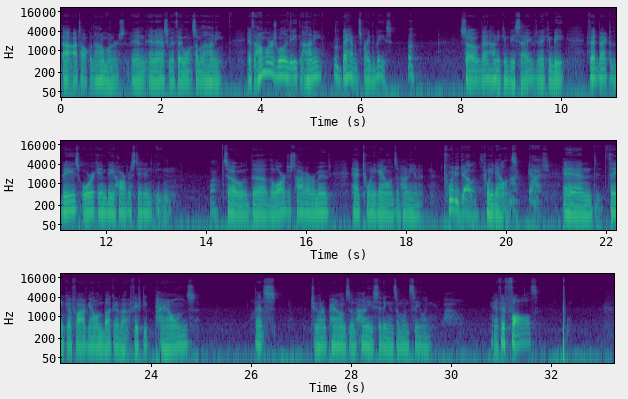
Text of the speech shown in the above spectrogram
Uh, I talk with the homeowners and, and ask them if they want some of the honey. If the homeowner's willing to eat the honey, they haven't sprayed the bees. Huh. So that honey can be saved and it can be fed back to the bees or it can be harvested and eaten. Wow. So the, the largest hive I removed had 20 gallons of honey in it. 20 gallons. 20 gallons. My gosh. And think a five gallon bucket, about 50 pounds. That's 200 pounds of honey sitting in someone's ceiling. And if it falls,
